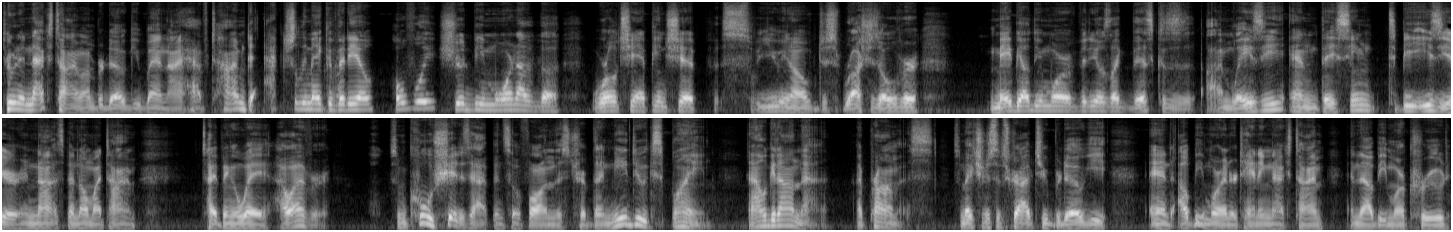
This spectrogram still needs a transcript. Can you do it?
tune in next time on Birdogie when I have time to actually make a video. Hopefully, should be more now that the World Championship, you, know, just rushes over maybe I'll do more videos like this because I'm lazy and they seem to be easier and not spend all my time typing away. However, some cool shit has happened so far on this trip that I need to explain. And I'll get on that. I promise. So make sure to subscribe to Birdogie and I'll be more entertaining next time and that'll be more crude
